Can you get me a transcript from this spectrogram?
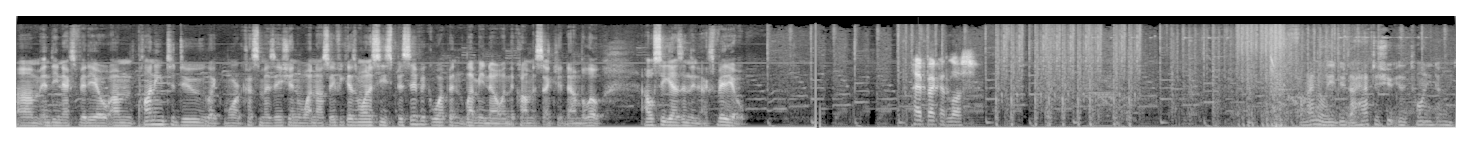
um, in the next video I'm planning to do like more customization and whatnot. So if you guys want to see specific weapon let me know in the comment section down below. I will see you guys in the next video. High packet loss. Dude I have to shoot you 20 times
